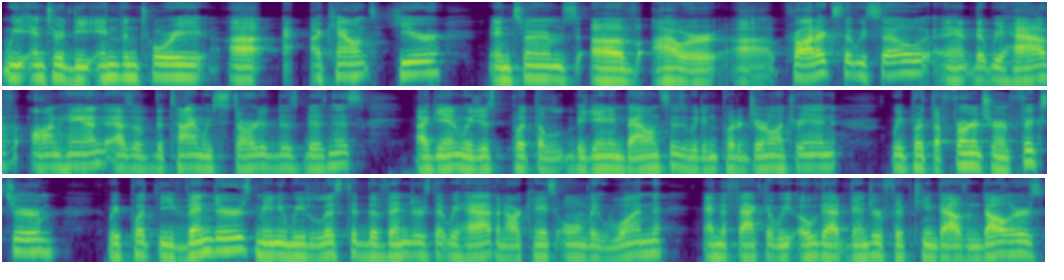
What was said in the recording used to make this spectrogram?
We entered the inventory uh, account here in terms of our uh, products that we sell and that we have on hand as of the time we started this business. Again, we just put the beginning balances. We didn't put a journal entry in. We put the furniture and fixture. We put the vendors, meaning we listed the vendors that we have, in our case, only one, and the fact that we owe that vendor $15,000.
